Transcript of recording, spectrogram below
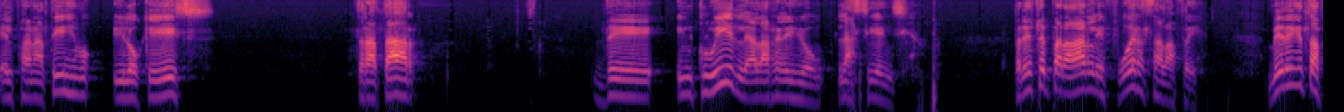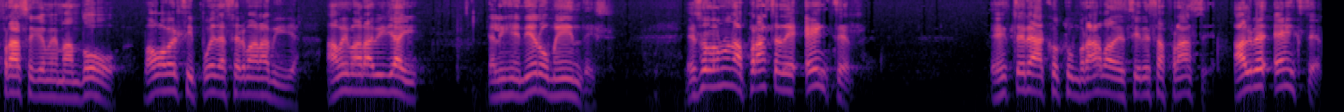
el fanatismo y lo que es tratar de incluirle a la religión la ciencia. Pero esto es para darle fuerza a la fe. Miren esta frase que me mandó, vamos a ver si puede hacer maravilla. Hame maravilla ahí el ingeniero Méndez. Eso es una frase de Einstein. Einstein acostumbraba a decir esa frase. Albert Einstein,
